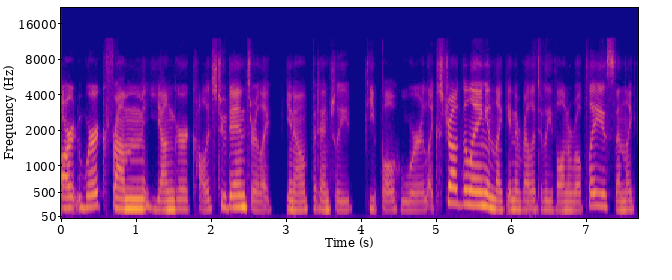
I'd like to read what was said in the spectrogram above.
artwork from younger college students or like you know potentially people who were like struggling and like in a relatively vulnerable place and like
